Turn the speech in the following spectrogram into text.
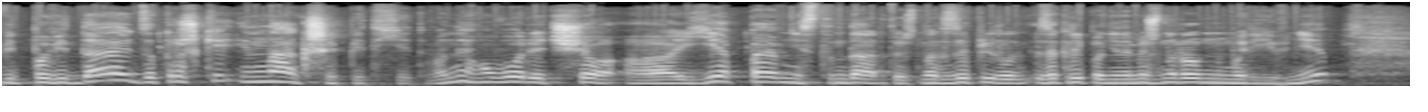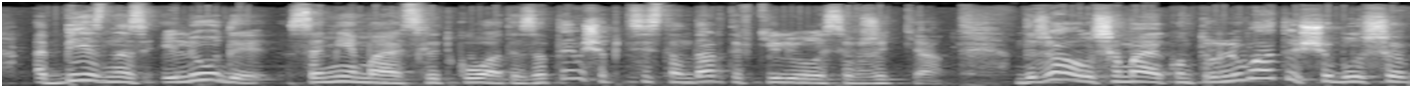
відповідають за трошки інакший підхід. Вони говорять, що є певні стандарти, закріплені на міжнародному рівні, а бізнес і люди самі мають слідкувати за тим, щоб ці стандарти втілювалися в життя. Держава лише має контролювати, щоб лише в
